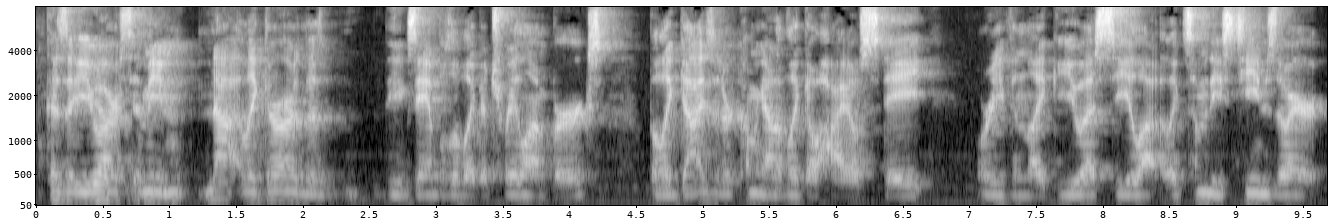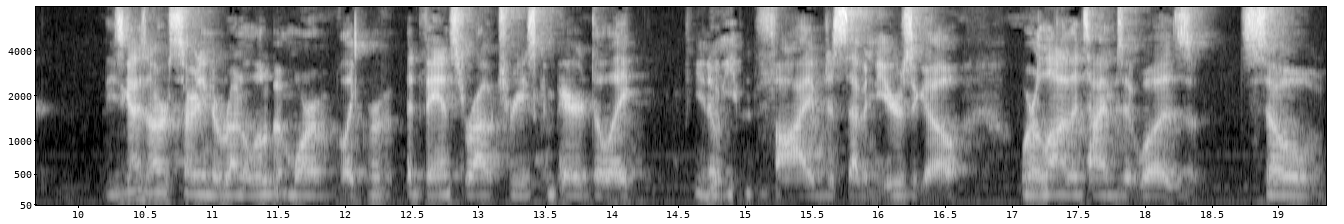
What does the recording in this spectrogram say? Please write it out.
Because so. you are, I mean, not like there are the the examples of like a Treylon Burks, but like guys that are coming out of like Ohio State or even like USC, a lot like some of these teams where these guys are starting to run a little bit more of like advanced route trees compared to like you know even five to seven years ago, where a lot of the times it was so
